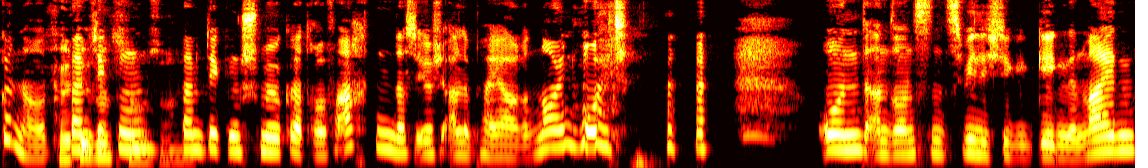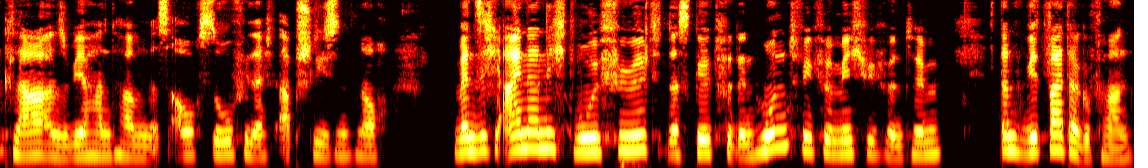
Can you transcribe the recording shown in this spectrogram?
Genau. Fällt beim dicken, beim dicken Schmöker drauf achten, dass ihr euch alle paar Jahre neuen holt. Und ansonsten zwielichtige Gegenden meiden. Klar, also wir handhaben das auch so, vielleicht abschließend noch. Wenn sich einer nicht wohlfühlt, das gilt für den Hund, wie für mich, wie für den Tim, dann wird weitergefahren.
